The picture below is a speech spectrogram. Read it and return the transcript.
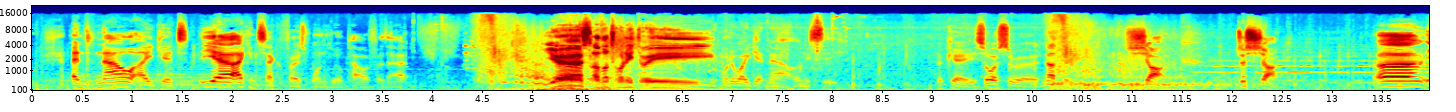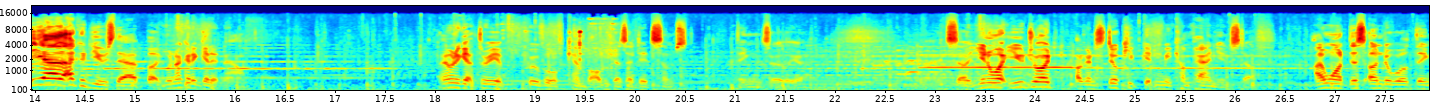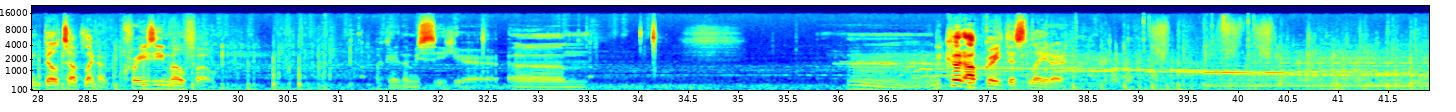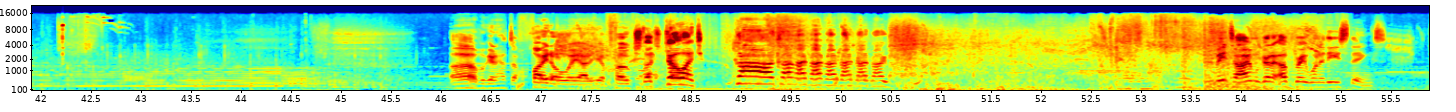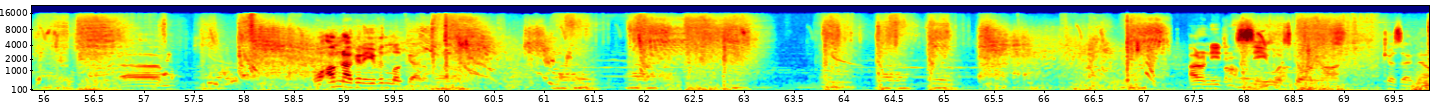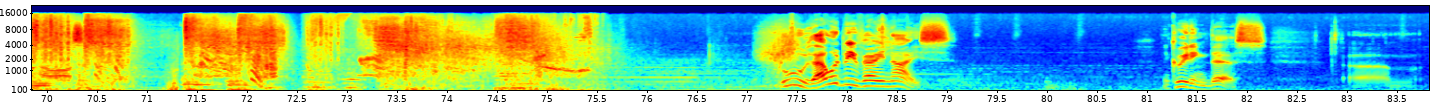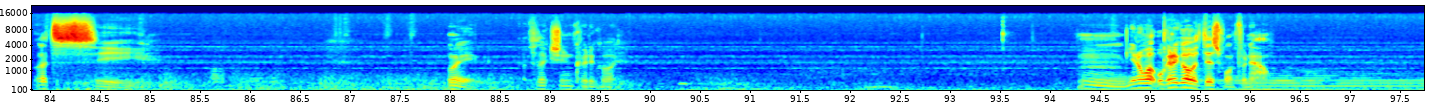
And now I get... Yeah, I can sacrifice one willpower for that. Yes, level 23! What do I get now? Let me see. Okay, Sorcerer, nothing. Shock. Just Shock. Um, yeah, I could use that, but we're not gonna get it now. I only get three approval of Khem Val because I did some things earlier. Alright, so you know what? You, Droid, are gonna still keep getting me companion stuff. I want this underworld thing built up like a crazy mofo. Okay, let me see here. Um, hmm, we could upgrade this later. Uh, we're gonna have to fight our way out of here, folks. Let's do it! Go! go, go, go, go, go, go, go. In the meantime, we're gonna upgrade one of these things. Um. Well, I'm not gonna even look at them. I don't need to see what's going on because I know how awesome they are. Ooh, that would be very nice. Including this. Um, let's see. Wait, affliction critical. Hmm, you know what? We're gonna go with this one for now.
